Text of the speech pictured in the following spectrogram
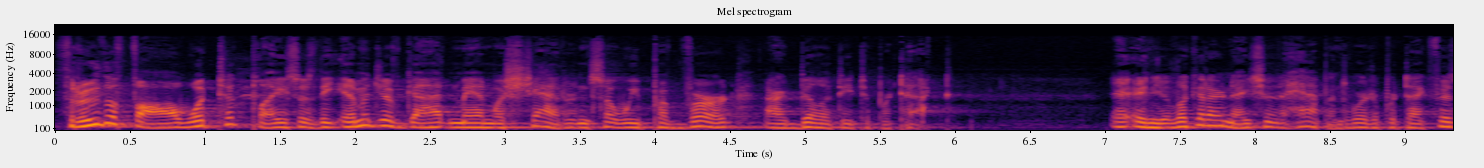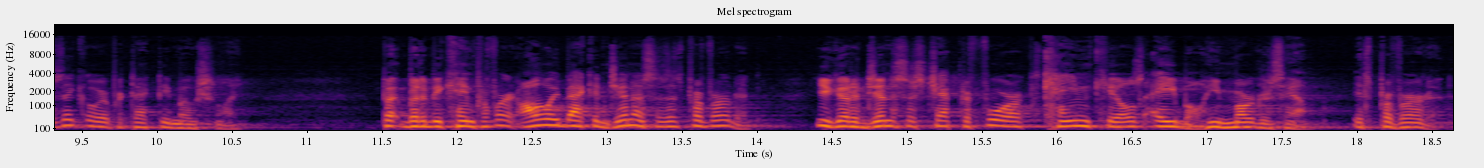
Through the fall, what took place is the image of God and man was shattered, and so we pervert our ability to protect. And, and you look at our nation, it happens. We're to protect physically, we're to protect emotionally. But, but it became perverted. All the way back in Genesis, it's perverted. You go to Genesis chapter 4, Cain kills Abel, he murders him. It's perverted.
